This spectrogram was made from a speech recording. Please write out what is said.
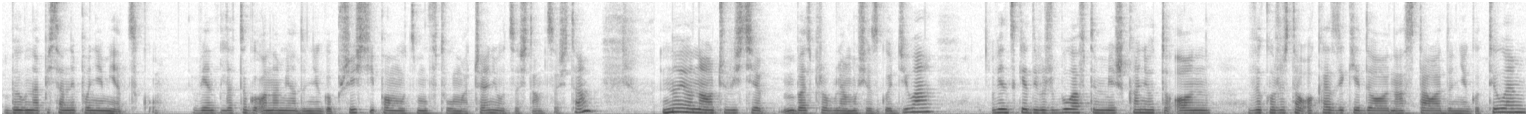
e, był napisany po niemiecku. Więc dlatego ona miała do niego przyjść i pomóc mu w tłumaczeniu, coś tam, coś tam. No i ona oczywiście bez problemu się zgodziła. Więc kiedy już była w tym mieszkaniu, to on wykorzystał okazję, kiedy ona stała do niego tyłem,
